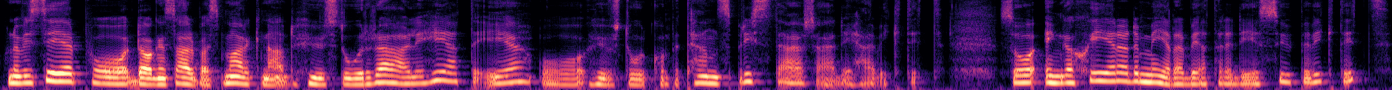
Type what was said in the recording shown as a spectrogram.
Och när vi ser på dagens arbetsmarknad hur stor rörlighet det är och hur stor kompetensbrist det är så är det här viktigt. Så engagerade medarbetare, det är superviktigt.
